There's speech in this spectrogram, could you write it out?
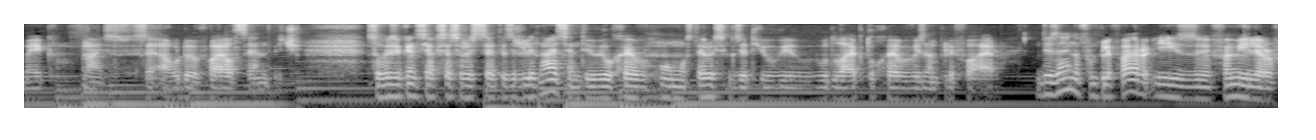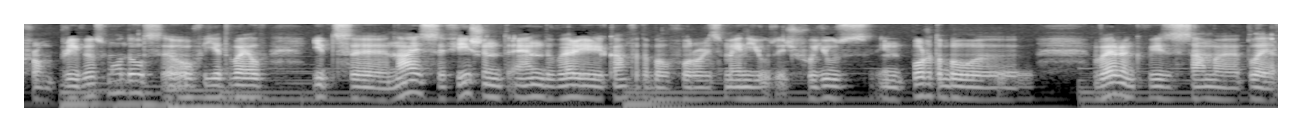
make nice audiophile sandwich. So as you can see accessory set is really nice and you will have almost everything that you would like to have with amplifier. Design of amplifier is familiar from previous models of E12 it's uh, nice, efficient and very comfortable for its main usage, for use in portable uh, wearing with some uh, player.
